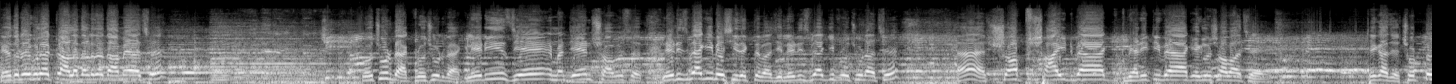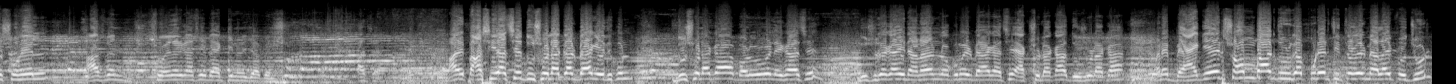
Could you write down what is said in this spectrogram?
ভেতরেগুলো একটু আলাদা আলাদা দামে আছে। প্রচুর ব্যাগ প্রচুর ব্যাগ। লেডিস যে জেন্টস সব লেডিস ব্যাগই বেশি দেখতে পাচ্ছি। লেডিস ব্যাগই প্রচুর আছে। হ্যাঁ সব সাইড ব্যাগ ভ্যারিটি ব্যাগ এগুলো সব আছে। ঠিক আছে, ছোট্ট সোহেল, আসবেন, সোহেলের কাছে ব্যাগ কিনে যাবেন। আচ্ছা। আর পাশে আছে দুশো টাকার ব্যাগ। এই দেখুন, দুশো টাকা, বড় বড় লেখা আছে। দুশো টাকায় নানান রকমের ব্যাগ আছে। একশো টাকা, দুশো টাকা। মানে ব্যাগের সোমবার দুর্গাপুরের চিত্রলের মেলায় প্রচুর।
